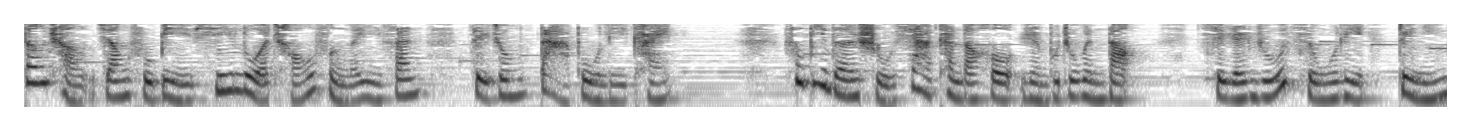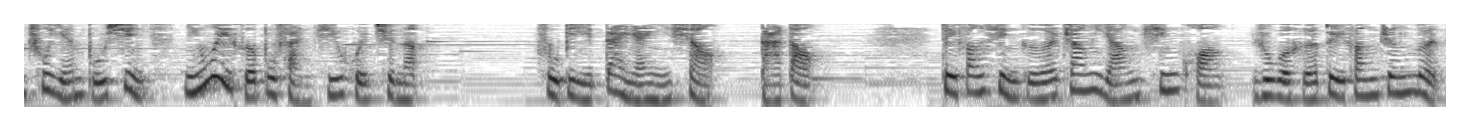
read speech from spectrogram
当场将复辟奚落、嘲讽了一番，最终大步离开。复辟的属下看到后，忍不住问道。此人如此无礼，对您出言不逊，您为何不反击回去呢？富弼淡然一笑，答道：“对方性格张扬轻狂，如果和对方争论，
